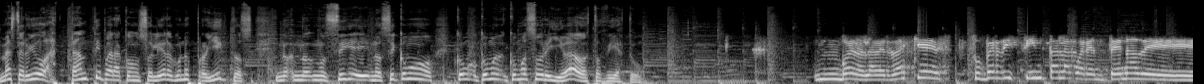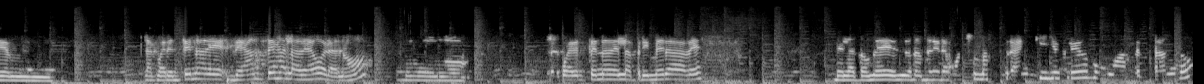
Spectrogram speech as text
me ha servido bastante para consolidar algunos proyectos. No, no, no sé, no sé cómo, cómo, cómo, cómo has sobrellevado estos días tú. Mm, bueno, la verdad es que es súper distinta la cuarentena de mm, la cuarentena de, antes a la de ahora, ¿no? La cuarentena de la primera vez me la tomé de una manera mucho más tranqui, yo creo, como aceptando,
